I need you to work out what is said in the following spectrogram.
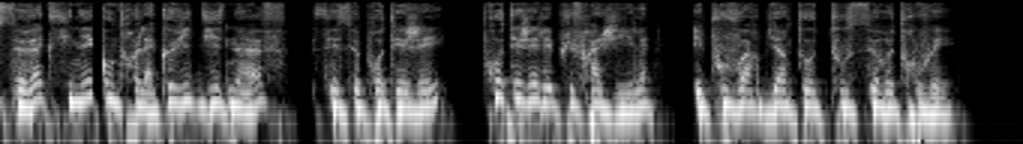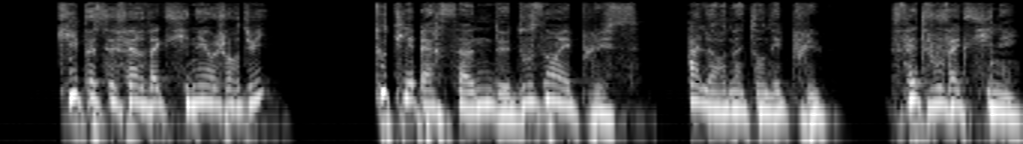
Se vacciner contre la Covid-19, c'est se protéger, protéger les plus fragiles et pouvoir bientôt tous se retrouver. Qui peut se faire vacciner aujourd'hui? Toutes les personnes de 12 ans et plus. Alors n'attendez plus. Faites-vous vacciner.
